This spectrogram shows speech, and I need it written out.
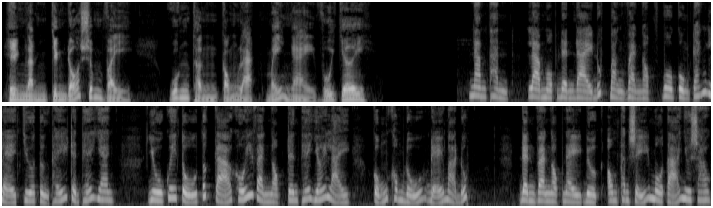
Hiền lành chừng đó sum vầy, quân thần cộng lạc mấy ngày vui chơi. Nam Thành là một đền đài đúc bằng vàng ngọc vô cùng tráng lệ chưa từng thấy trên thế gian. Dù quy tụ tất cả khối vàng ngọc trên thế giới lại, cũng không đủ để mà đúc. Đền vàng ngọc này được ông Thanh Sĩ mô tả như sau.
